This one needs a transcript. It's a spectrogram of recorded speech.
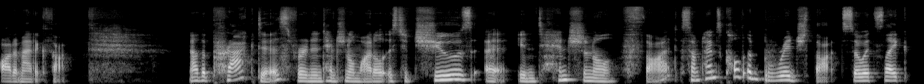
automatic thought. Now, the practice for an intentional model is to choose an intentional thought, sometimes called a bridge thought. So it's like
